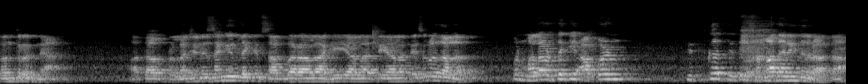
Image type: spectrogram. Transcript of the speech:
तंत्रज्ञान. आता प्रल्हादजीने सांगितलं की सातबारा आला हे आला ते आला ते सगळं झालं. पण मला वाटतं की आपण तितकं तितकं समाधानी न राहता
